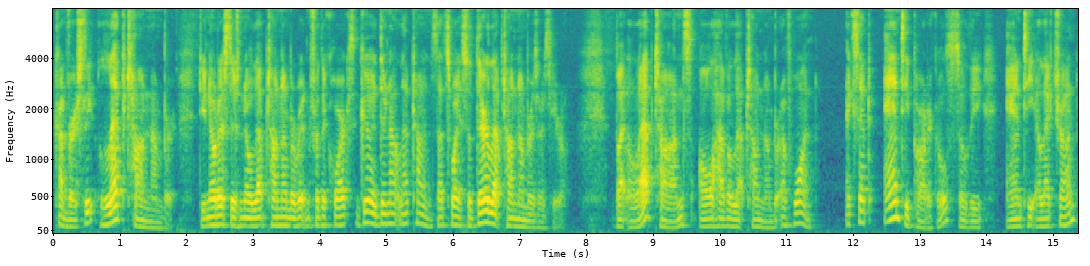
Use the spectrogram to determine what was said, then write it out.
Conversely, lepton number. Do you notice there's no lepton number written for the quarks? Good, they're not leptons. That's why, so their lepton numbers are zero. But leptons all have a lepton number of one, except antiparticles, so the anti-electron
